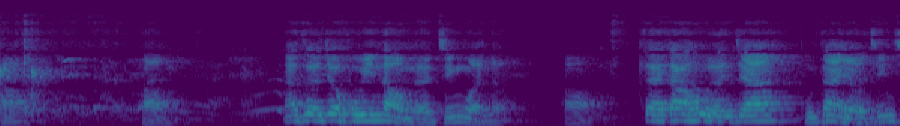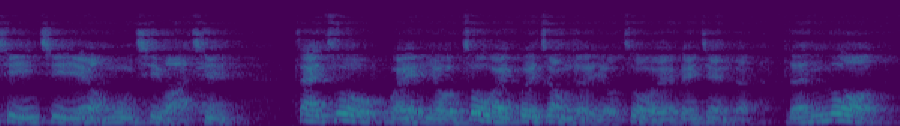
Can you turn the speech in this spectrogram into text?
好，好，那这个就呼应到我们的经文了。好，在大户人家，不但有金器银器，也有木器瓦器，在作为有作为贵重的，有作为卑贱的。人若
